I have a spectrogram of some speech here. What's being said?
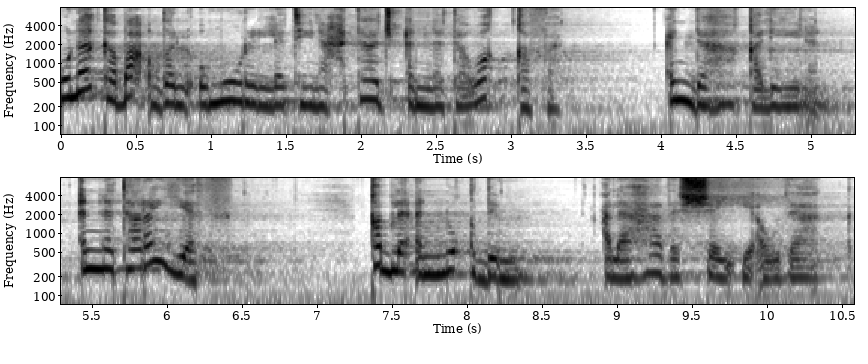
هناك بعض الأمور التي نحتاج أن نتوقف عندها قليلا أن نتريث قبل أن نقدم على هذا الشيء أو ذاك.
